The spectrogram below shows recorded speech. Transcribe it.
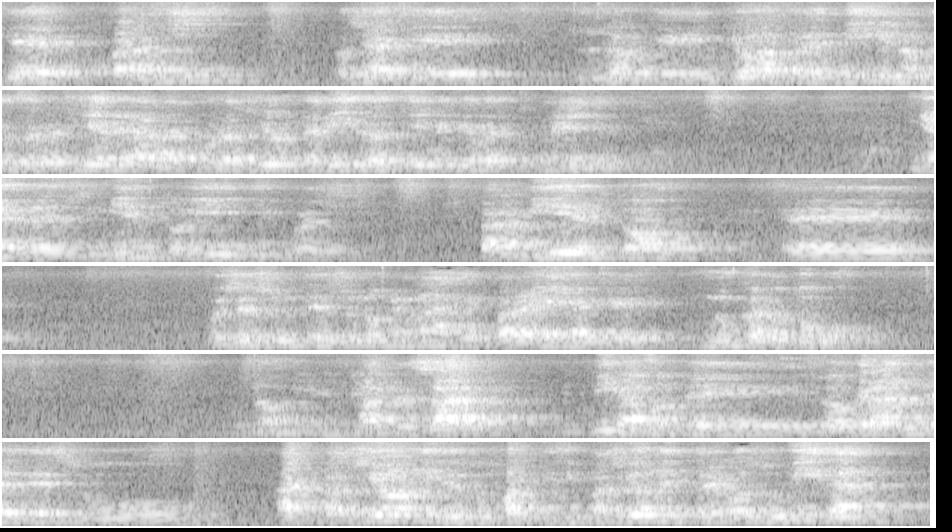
que para mí, o sea que lo que yo aprendí en lo que se refiere a la curación de heridas tiene que ver con ella. Mi agradecimiento y, pues para mí esto eh, pues es un, es un, homenaje para ella que nunca lo tuvo. ¿no? A pesar, digamos, de lo grande de su actuación y de su participación, entregó su vida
